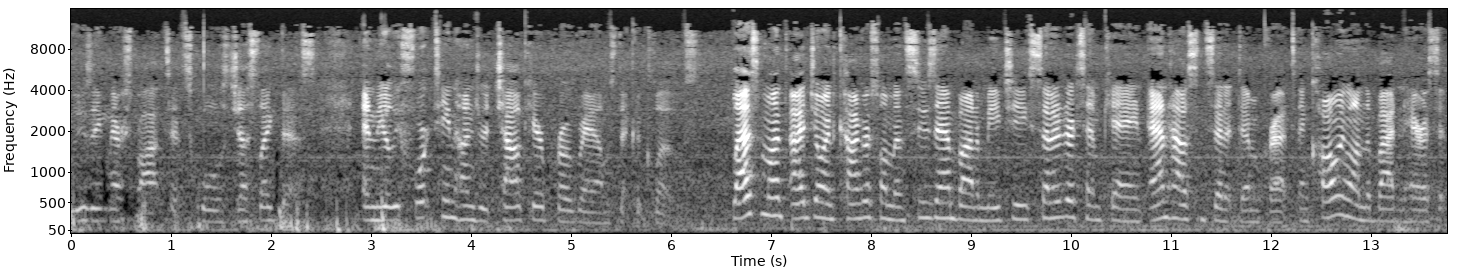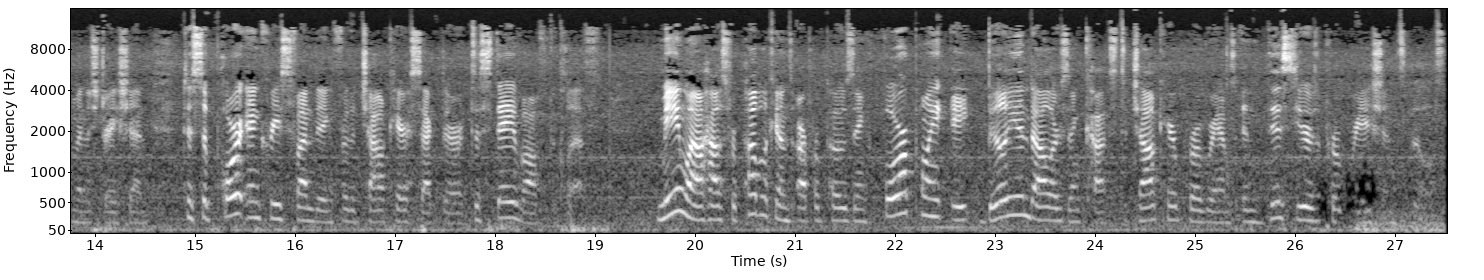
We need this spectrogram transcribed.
losing their spots at schools just like this, and nearly 1,400 child care programs that could close. Last month, I joined Congresswoman Suzanne Bonamici, Senator Tim Kaine, and House and Senate Democrats in calling on the Biden Harris administration to support increased funding for the child care sector to stave off the cliff. Meanwhile, House Republicans are proposing $4.8 billion in cuts to child care programs in this year's appropriations bills,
